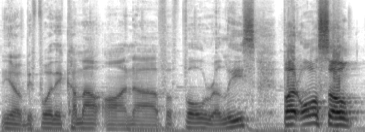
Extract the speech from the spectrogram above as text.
you know, before they come out on uh, for full release. But also,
